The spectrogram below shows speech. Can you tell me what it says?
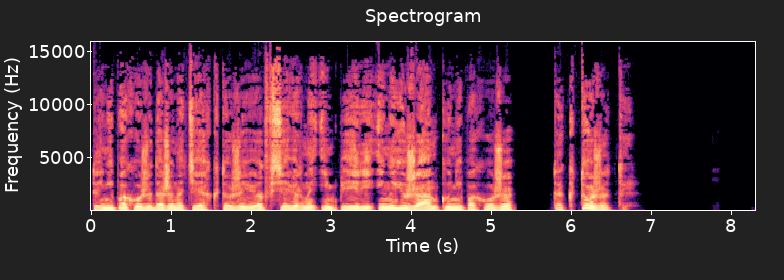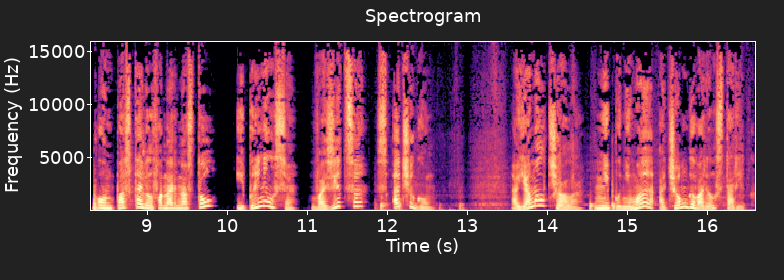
Ты не похожа даже на тех, кто живет в Северной империи, и на южанку не похожа. Так кто же ты? Он поставил фонарь на стол и принялся возиться с очагом. А я молчала, не понимая, о чем говорил старик.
